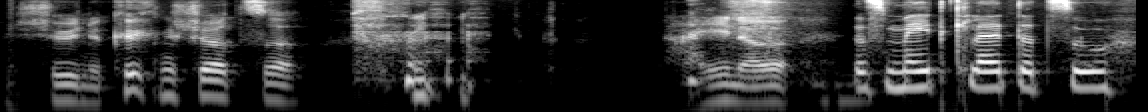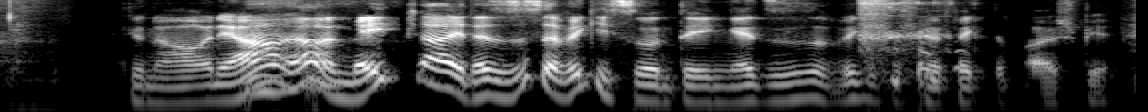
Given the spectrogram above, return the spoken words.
eine schöne Küchenschürze. Nein, aber Das Maidkleid dazu. genau. Und ja, ja, ein Maidkleid, das ist ja wirklich so ein Ding. Das ist ja wirklich das perfekte Beispiel.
